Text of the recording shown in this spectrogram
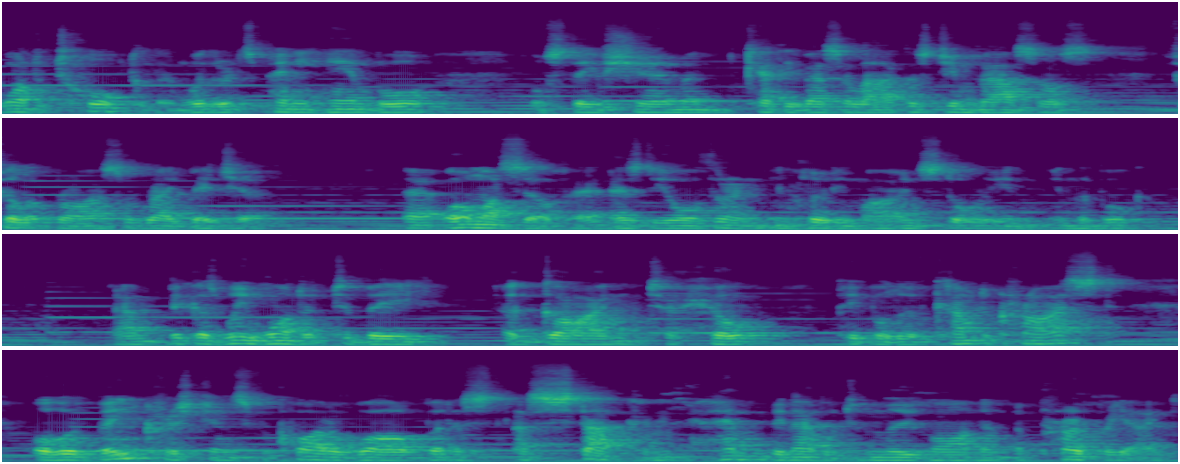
want to talk to them, whether it's Penny Hambore or Steve Sherman, Kathy Vasilakis, Jim Vassos, Philip Bryce or Ray Betcher, uh, or myself as the author, and including my own story in, in the book, um, because we want it to be a guide to help people who have come to Christ or who have been Christians for quite a while but are, are stuck and haven't been able to move on and appropriate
